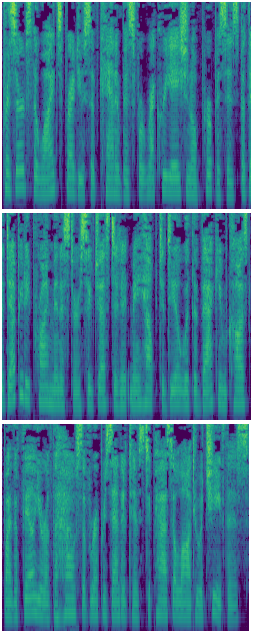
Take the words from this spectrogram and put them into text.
preserves the widespread use of cannabis for recreational purposes, but the Deputy Prime Minister suggested it may help to deal with the vacuum caused by the failure of the House of Representatives to pass a law to achieve this.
